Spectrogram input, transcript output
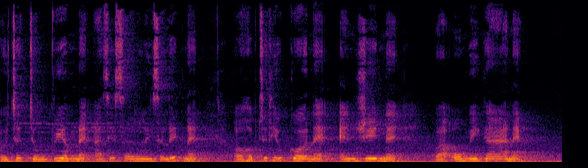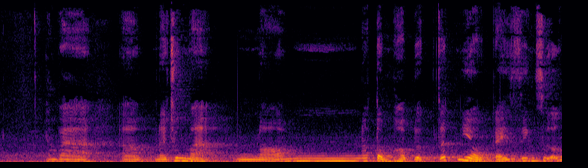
rồi chất chống viêm này axit salicylic này uh, hợp chất hữu cơ này enzyme này và omega này. Và Ờ, nói chung mà nó nó tổng hợp được rất nhiều cái dinh dưỡng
